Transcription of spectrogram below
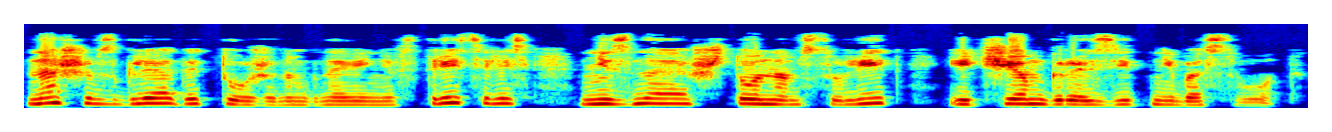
Наши взгляды тоже на мгновение встретились, не зная, что нам сулит и чем грозит небосвод.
